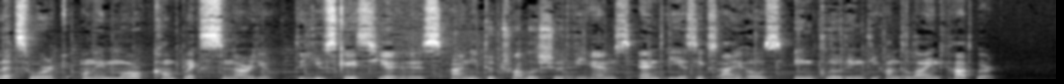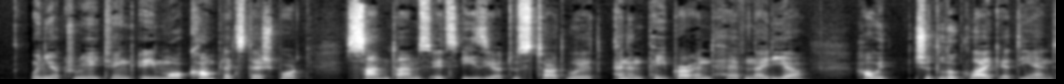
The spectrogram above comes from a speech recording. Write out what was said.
Let's work on a more complex scenario. The use case here is I need to troubleshoot VMs and ESXi hosts, including the underlying hardware. When you're creating a more complex dashboard, sometimes it's easier to start with pen and paper and have an idea how it should look like at the end.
